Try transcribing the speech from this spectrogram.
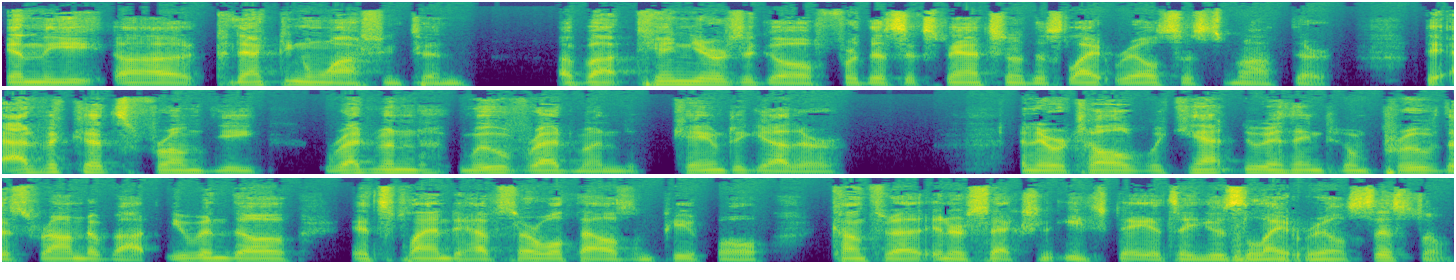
in the uh, connecting Washington about 10 years ago for this expansion of this light rail system out there. The advocates from the Redmond Move Redmond came together and they were told we can't do anything to improve this roundabout, even though it's planned to have several thousand people come through that intersection each day as they use the light rail system.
